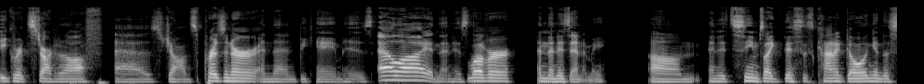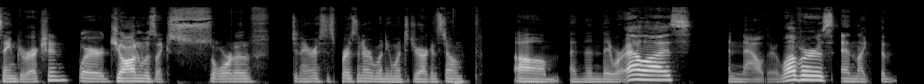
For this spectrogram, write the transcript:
Ygritte started off as Jon's prisoner and then became his ally and then his lover and then his enemy. Um, and it seems like this is kind of going in the same direction where Jon was like sort of Daenerys' prisoner when he went to Dragonstone. Um, and then they were allies and now they're lovers. And like the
